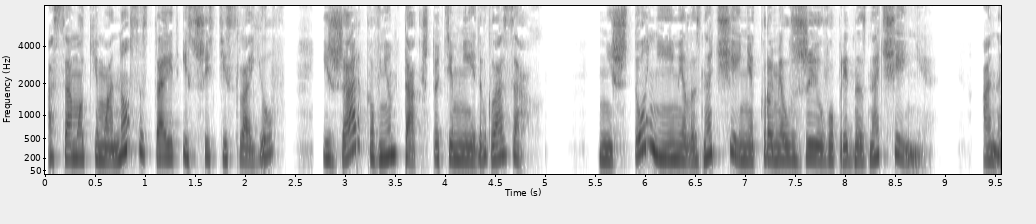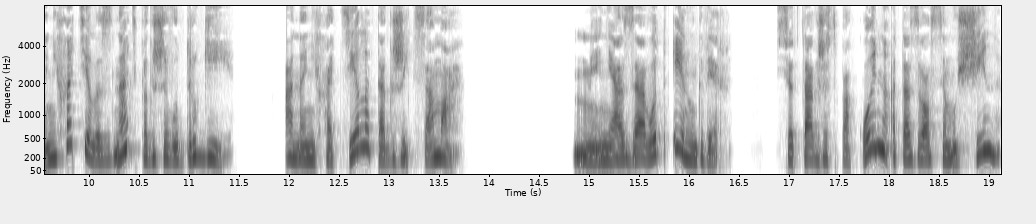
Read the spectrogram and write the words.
а само кимоно состоит из шести слоев, и жарко в нем так, что темнеет в глазах. Ничто не имело значения, кроме лживого предназначения. Она не хотела знать, как живут другие. Она не хотела так жить сама. «Меня зовут Ингвер», Все так же спокойно отозвался мужчина,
